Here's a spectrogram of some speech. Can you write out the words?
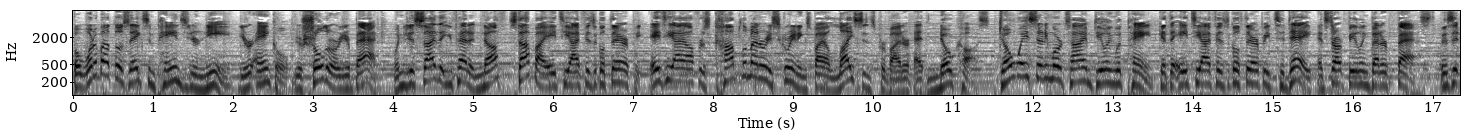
but what about those aches and pains in your knee, your ankle, your shoulder, or your back? When you decide that you've had enough, stop by ATI Physical Therapy. ATI offers complimentary screenings by a licensed provider at no cost. Don't waste any more time dealing with pain. Get the ATI Physical Therapy today and start feeling better fast. Visit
